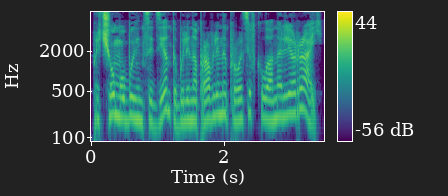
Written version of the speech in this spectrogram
Причем оба инцидента были направлены против клана Лерай.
